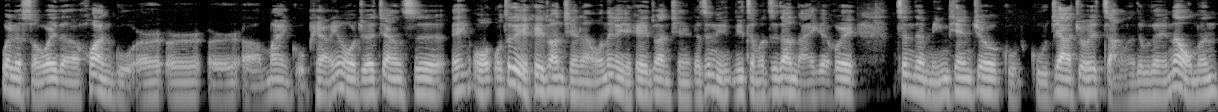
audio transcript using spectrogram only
为了所谓的换股而而而呃卖股票，因为我觉得这样是，哎，我我这个也可以赚钱了，我那个也可以赚钱，可是你你怎么知道哪一个会真的明天就股股价就会涨了，对不对？那我们。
